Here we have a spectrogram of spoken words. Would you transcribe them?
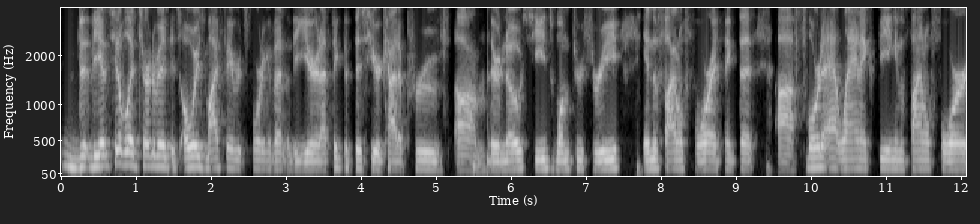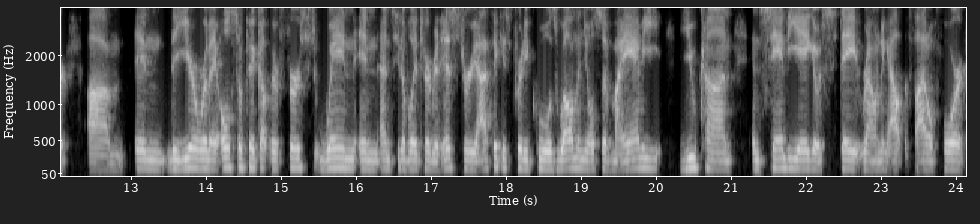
the, the NCAA tournament is always my favorite sporting event of the year, and I think that this year kind of proved um, there are no seeds one through three in the Final Four. I think that uh, Florida Atlantic being in the Final Four um, in the year where they also pick up their first win in NCAA tournament history, I think is pretty cool as well. And then you also have Miami UConn, and San Diego State rounding out the Final Four.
